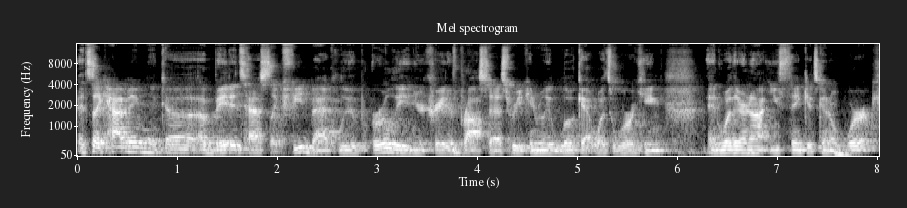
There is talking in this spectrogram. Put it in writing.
It's like having like a, a beta test, like feedback loop early in your creative process where you can really look at what's working and whether or not you think it's going to work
